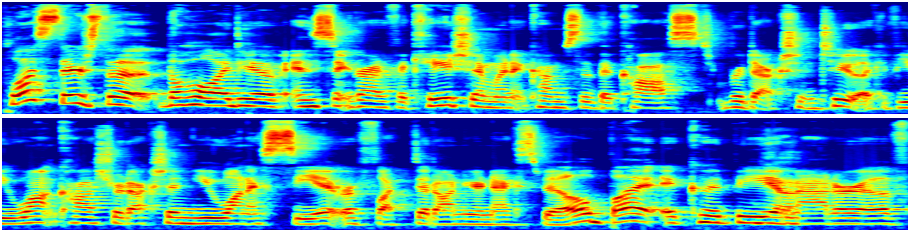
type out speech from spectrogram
Plus, there's the the whole idea of instant gratification when it comes to the cost reduction too. Like if you want cost reduction, you want to see it reflected on your next bill. But it could be yeah. a matter of,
